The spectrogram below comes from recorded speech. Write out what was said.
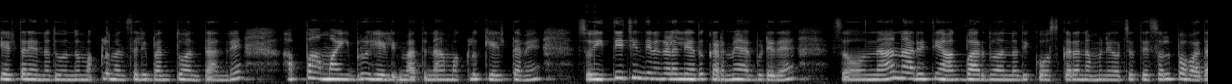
ಕೇಳ್ತಾರೆ ಅನ್ನೋದು ಒಂದು ಮಕ್ಕಳು ಮನಸ್ಸಲ್ಲಿ ಬಂತು ಅಂತ ಅಂದರೆ ಅಪ್ಪ, ಅಮ್ಮ ಇಬ್ಬರು ಹೇಳಿದ ಮಾತನ್ನ ಮಕ್ಕಳು ಕೇಳ್ತವೆ. ಸೊ ಇತ್ತೀಚಿನ ದಿನಗಳಲ್ಲಿ ಅದು ಕಡಿಮೆ ಆಗಿಬಿಟ್ಟಿದೆ. ಸೊ ನಾನು ಆ ರೀತಿ ಆಗಬಾರ್ದು ಅನ್ನೋದಕ್ಕೋಸ್ಕರ ನಮ್ಮನೆಯವ್ರ ಜೊತೆ ಸ್ವಲ್ಪ ವಾದ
